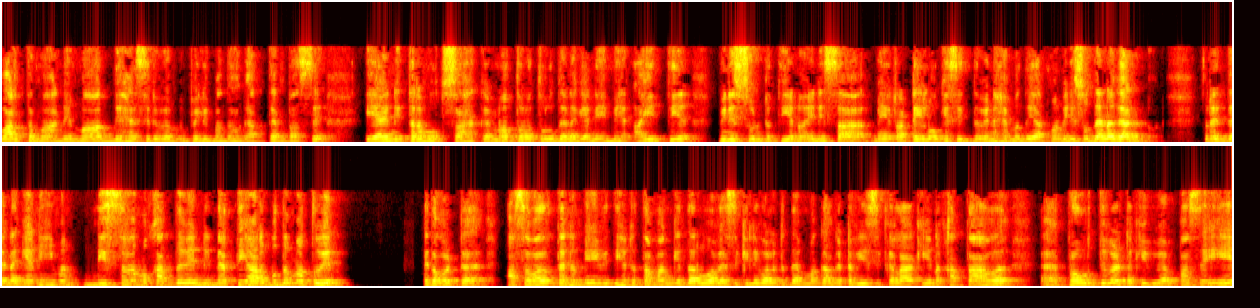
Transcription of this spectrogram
වර්තමානයේ මාධ්‍ය හැසිරවීම පිළිබඳව ගත්තන් පස්සේ ඒ අය නිතරම උත්සාහ කරනවා තොරතුරු දැනගැනීමේ අයිතිය මිනිස්සුන්ට තියෙනවා. ඒ නිසා මේ රටේ ලෝකෙ සිද්ධ වෙන හැම දෙයක්ම මිනිස්සු දැනගන්න ඕනේ. ඒතර දැනගැනීම නිසා මොකක්ද වෙන්නේ? නැති අර්බුද මතුවෙනවා. එතකොට අසවල් තැන මේ විදිහට තමන්ගේ දරුවා වැසිකිලි වලට දැම්ම ගඟට වීසිකලා කියන කතාව ප්‍රවෘත්ති වලට කිව්වන් පස්සේ ඒ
